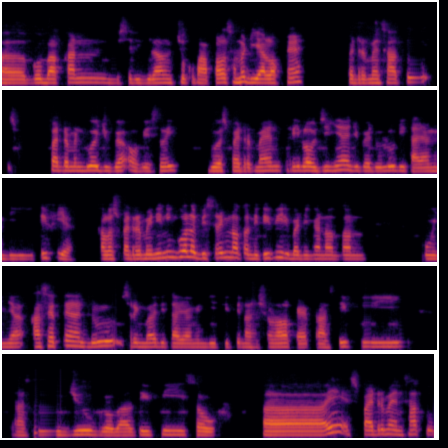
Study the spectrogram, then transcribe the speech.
Eh gue bahkan bisa dibilang cukup hafal sama dialognya. Spider-Man satu Spider-Man 2 juga obviously. Dua Spider-Man triloginya juga dulu ditayang di TV ya kalau Spider-Man ini gue lebih sering nonton di TV dibandingkan nonton punya kasetnya dulu sering banget ditayangin di TV nasional kayak Trans TV, Trans 7, Global TV. So, eh eh, Spider-Man 1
